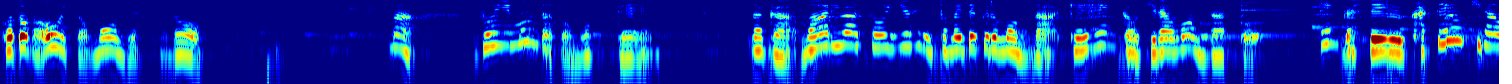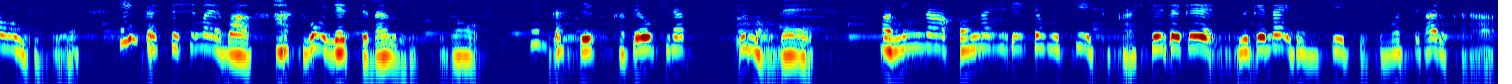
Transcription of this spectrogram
ことが多いと思うんですけど、まあ、そういうもんだと思って、なんか、周りはそういうふうに止めてくるもんだ経、変化を嫌うもんだと、変化している過程を嫌うんですよね。変化してしまえば、あ、すごいねってなるんですけど、変化していく過程を嫌うので、まあ、みんな同じでいてほしいとか、一人だけ抜けないでほしいっていう気持ちがあるから、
